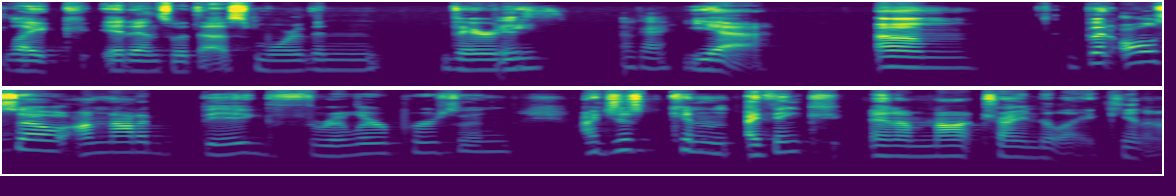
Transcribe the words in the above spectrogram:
like It Ends With Us more than Verity. This- okay. Yeah. Um, but also, I'm not a big thriller person. I just can, I think, and I'm not trying to like, you know,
